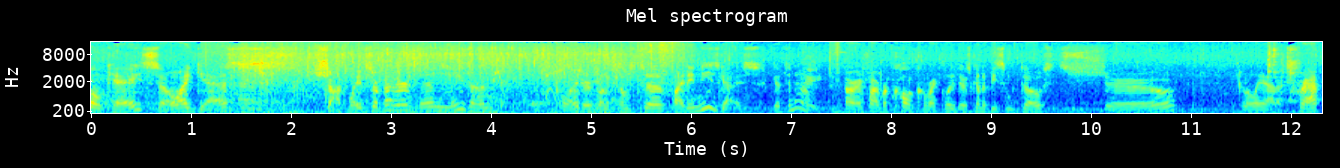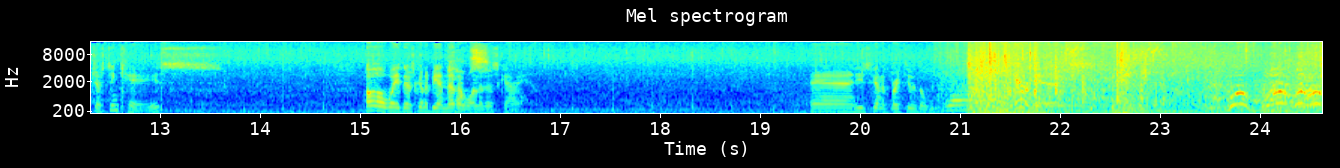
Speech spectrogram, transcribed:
Okay, so I guess shockwaves are better than Meson colliders when it comes to fighting these guys. Good to know. Alright, if I recall correctly, there's gonna be some ghosts, so... Gonna lay out a trap just in case. Oh, wait, there's gonna be another one of this guy. And he's gonna break through the wall. There he is! Whoa, whoa, whoa!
